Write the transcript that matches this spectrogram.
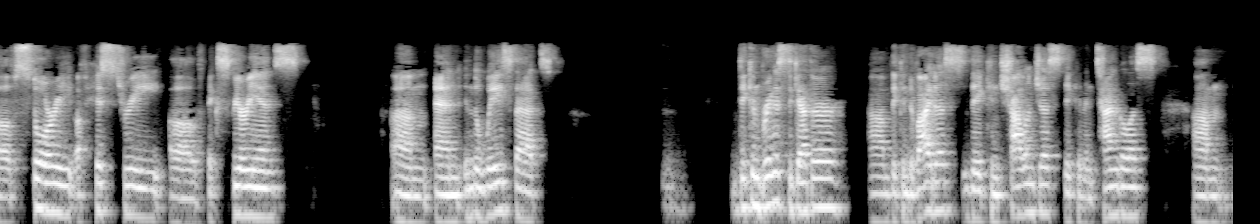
of story, of history, of experience, um, and in the ways that they can bring us together, um, they can divide us, they can challenge us, they can entangle us. Um,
